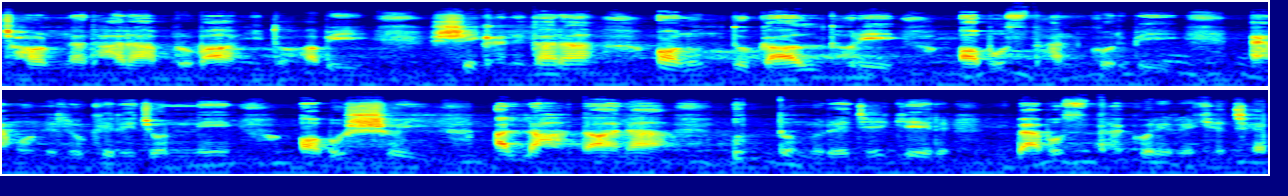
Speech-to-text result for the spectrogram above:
ঝর্ণাধারা প্রবাহিত হবে। সেখানে তারা অনন্তকাল ধরে অবস্থান করবে। এমন লোকের জন্য অবশ্যই আল্লাহ তাআলা উত্তম রেজেকের ব্যবস্থা করে রেখেছেন।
